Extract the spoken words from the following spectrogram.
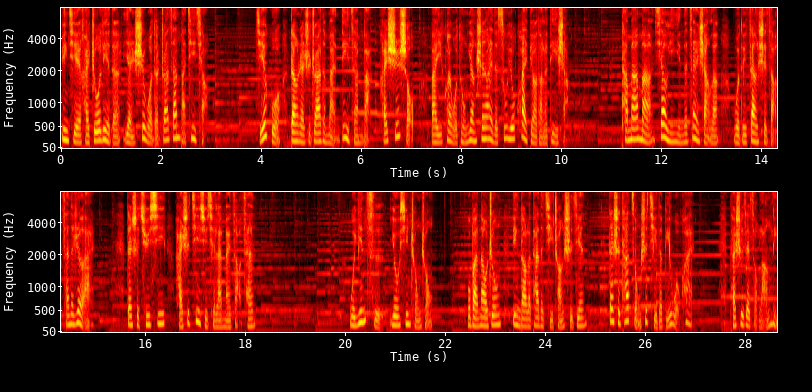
并且还拙劣地演示我的抓糌粑技巧。结果当然是抓得满地糌粑，还失手把一块我同样深爱的酥油块掉到了地上。他妈妈笑吟吟地赞赏了我对藏式早餐的热爱，但是屈膝还是继续起来买早餐。我因此忧心忡忡。我把闹钟定到了他的起床时间，但是他总是起得比我快。他睡在走廊里。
